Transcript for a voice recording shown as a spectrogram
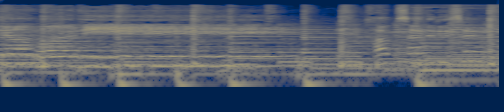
영원 영원히 감사드리세. 감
